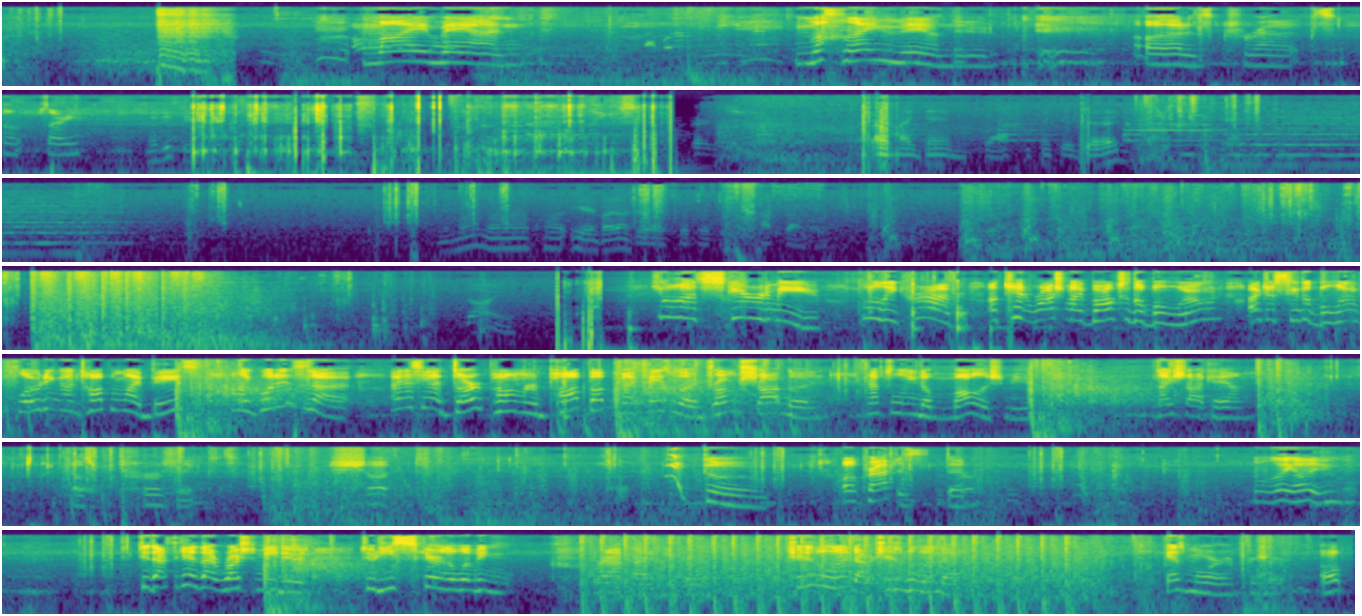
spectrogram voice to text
My man. My man, dude. Oh, that is cracked. Oh, sorry. No, these people. My game, Brock. You think you're good? Here, invite quick. Yo, that scared me. Holy crap. A kid rushed my box with a balloon. I just see the balloon floating on top of my base. I'm like, what is that? I just see a dark bomber pop up in my face with a drum shotgun and absolutely demolish me. Nice shot, Cam. That was perfect. Shut. Go. Oh, Craft is dead. Oh. Dude, that's the kid that rushed me, dude. Dude, he scared the living crap out of me, bro. Shoot his balloon down. Shoot his balloon down. He has more, pretty sure. Oh.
